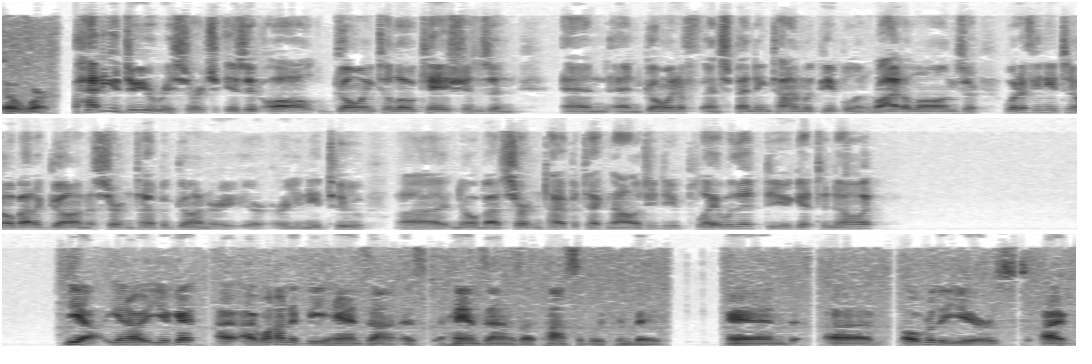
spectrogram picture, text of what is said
so it worked. How do you do your research? Is it all going to locations and and and going to, and spending time with people and ride-alongs, or what if you need to know about a gun, a certain type of gun, or you- or you need to uh, know about certain type of technology? Do you play with it? Do you get to know it? Yeah, you know, you get. I, I want to be hands on as hands on as I possibly can be, and uh, over the years, I've.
